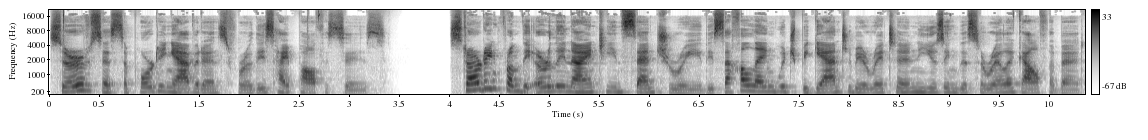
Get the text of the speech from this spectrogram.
serves as supporting evidence for this hypothesis. Starting from the early 19th century, the Sakha language began to be written using the Cyrillic alphabet.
